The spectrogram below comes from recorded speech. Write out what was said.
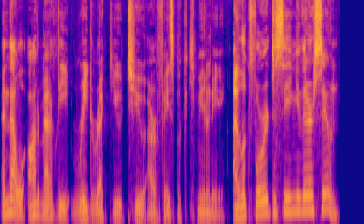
and that will automatically redirect you to our Facebook community. I look forward to seeing you there soon.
